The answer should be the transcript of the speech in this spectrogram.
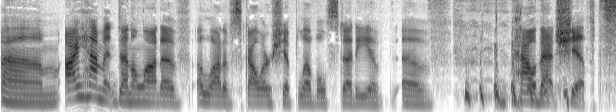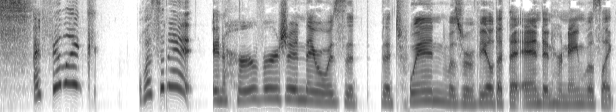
Um, I haven't done a lot of a lot of scholarship level study of of how that shifts. I feel like wasn't it in her version there was the the twin was revealed at the end and her name was like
